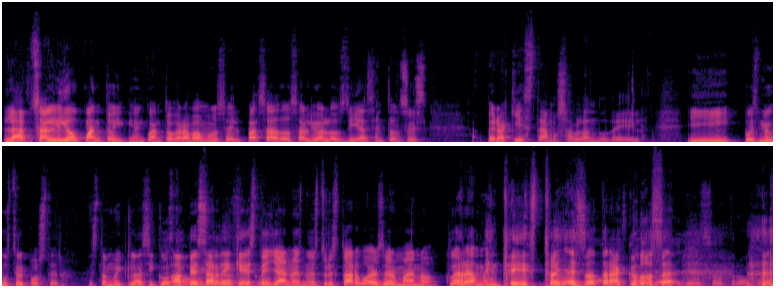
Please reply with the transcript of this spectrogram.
la, salió cuanto, en cuanto grabamos el pasado, salió a los días, entonces, pero aquí estamos hablando de él. Y pues me gusta el póster, está muy clásico. Está a pesar de que este ya no es nuestro Star Wars, hermano. Claramente esto ya es otra cosa. Ya, ya es otro güey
